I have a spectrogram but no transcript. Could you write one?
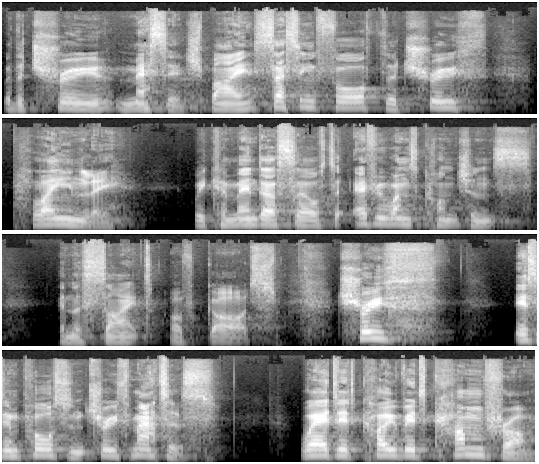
with a true message. By setting forth the truth plainly, we commend ourselves to everyone's conscience in the sight of God. Truth is important, truth matters. Where did COVID come from?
